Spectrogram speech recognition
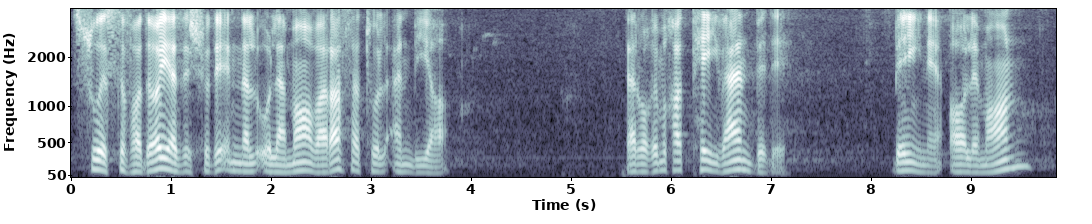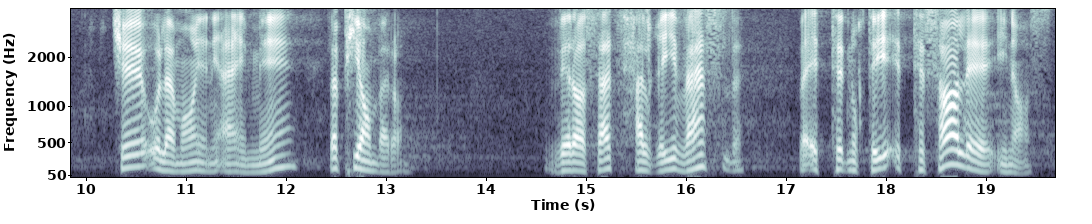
سو استفاده های ازش شده ان العلماء ورثت الانبیا در واقع می‌خواد پیوند بده بین عالمان که علما یعنی ائمه و پیامبران. وراست حلقه وصل. و نقطه اتصال ایناست.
